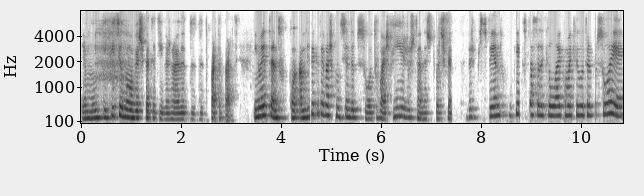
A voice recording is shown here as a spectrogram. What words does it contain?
É muito difícil não haver expectativas, não é? De, de, de parte a parte. E, no entanto, à medida que até vais conhecendo a pessoa, tu vais reajustando as tuas expectativas, percebendo o que é que se passa daquele lá e como é que a outra pessoa é.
